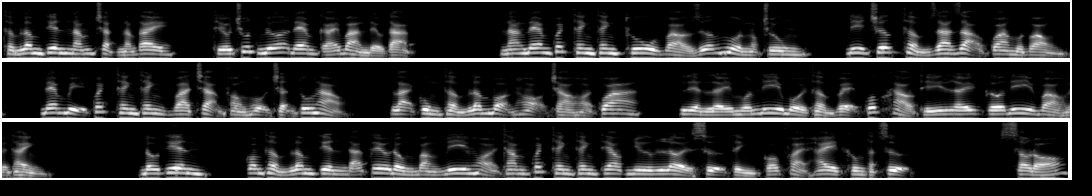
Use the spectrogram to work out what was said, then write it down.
Thẩm Lâm Tiên nắm chặt nắm tay, thiếu chút nữa đem cái bàn đều tạp. Nàng đem Quách Thanh Thanh thu vào dưỡng hồn ngọc trung, đi trước thẩm ra dạo qua một vòng, đem bị Quách Thanh Thanh và chạm phòng hộ trận tu hảo, lại cùng thẩm lâm bọn họ chào hỏi qua, liền lấy muốn đi bồi thẩm vệ quốc khảo thí lấy cớ đi vào huyện thành. Đầu tiên, con thẩm lâm tiên đã kêu đồng bằng đi hỏi thăm Quách Thanh Thanh theo như lời sự tình có phải hay không thật sự. Sau đó,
